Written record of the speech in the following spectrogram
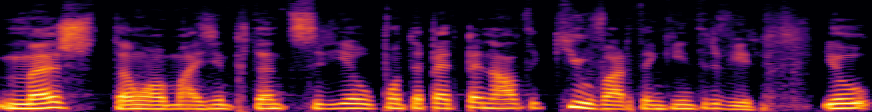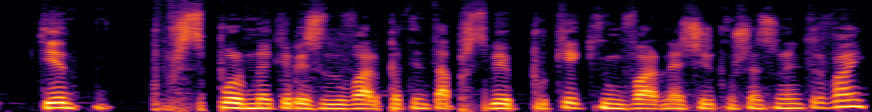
mas, tão ao mais importante, seria o pontapé de penalti que o VAR tem que intervir. Eu tento pôr-me na cabeça do VAR para tentar perceber porque é que um VAR nestas circunstâncias não intervém,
